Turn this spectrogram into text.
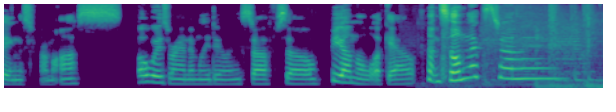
things from us. Always randomly doing stuff, so be on the lookout. Until next time.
